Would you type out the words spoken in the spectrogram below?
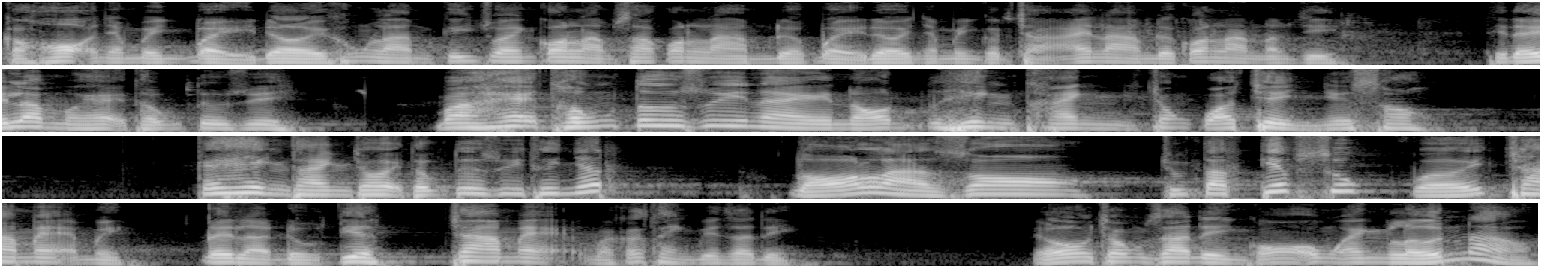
cả họ nhà mình bảy đời không làm kinh doanh con làm sao con làm được bảy đời nhà mình còn chả ai làm được con làm làm gì. Thì đấy là một hệ thống tư duy. Và hệ thống tư duy này nó hình thành trong quá trình như sau. Cái hình thành cho hệ thống tư duy thứ nhất đó là do chúng ta tiếp xúc với cha mẹ mình. Đây là đầu tiên, cha mẹ và các thành viên gia đình. Đúng không? Trong gia đình có ông anh lớn nào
